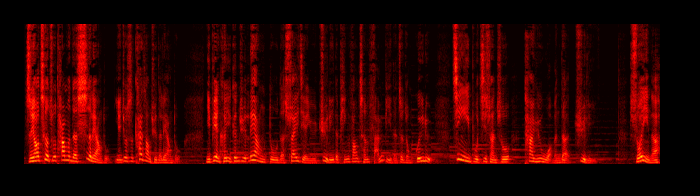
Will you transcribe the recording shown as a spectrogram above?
只要测出它们的视亮度，也就是看上去的亮度，你便可以根据亮度的衰减与距离的平方成反比的这种规律，进一步计算出它与我们的距离。所以呢。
